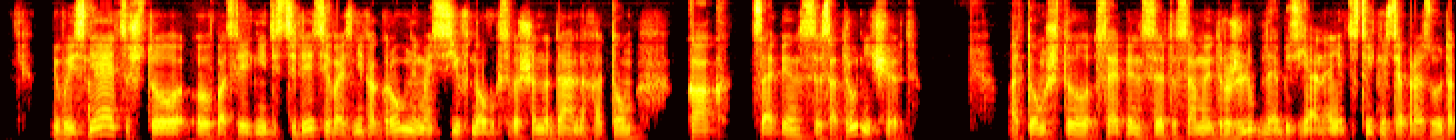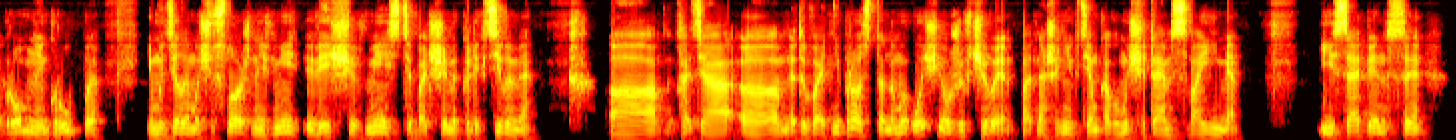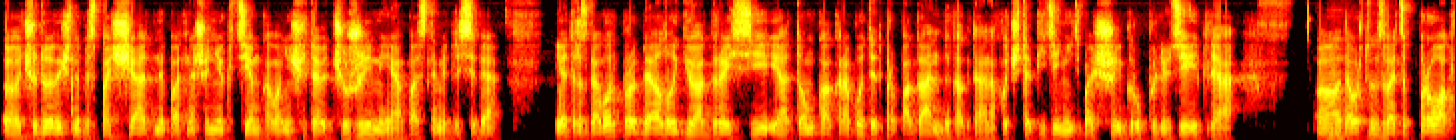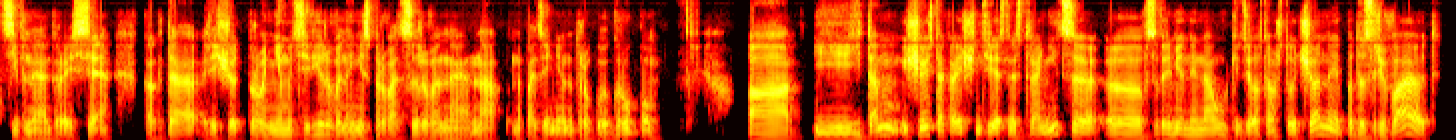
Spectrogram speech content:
И выясняется, что э, в последние десятилетия возник огромный массив новых совершенно данных о том, как сапиенсы сотрудничают – о том, что сапиенсы – это самые дружелюбные обезьяны. Они в действительности образуют огромные группы, и мы делаем очень сложные вещи вместе, большими коллективами. А, хотя а, это бывает непросто, но мы очень уживчивые по отношению к тем, кого мы считаем своими. И сапиенсы а, чудовищно беспощадны по отношению к тем, кого они считают чужими и опасными для себя. И это разговор про биологию агрессии и о том, как работает пропаганда, когда она хочет объединить большие группы людей для mm-hmm. того, что называется проактивная агрессия, когда речь идет про немотивированное, неспровоцированное нападение на другую группу. А, и там еще есть такая очень интересная страница э, в современной науке. Дело в том, что ученые подозревают, Э,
